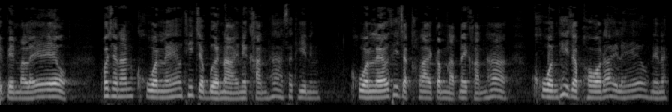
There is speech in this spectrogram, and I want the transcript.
ยเป็นมาแล้ว เพราะฉะนั้นควรแล้วที่จะเบื่อหน่ายในขันห้าสักทีหนึ่ง ควรแล้วที่จะคลายกำหนัดในขันห้าควรที่จะพอได้แล้วเนี่ยนะ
